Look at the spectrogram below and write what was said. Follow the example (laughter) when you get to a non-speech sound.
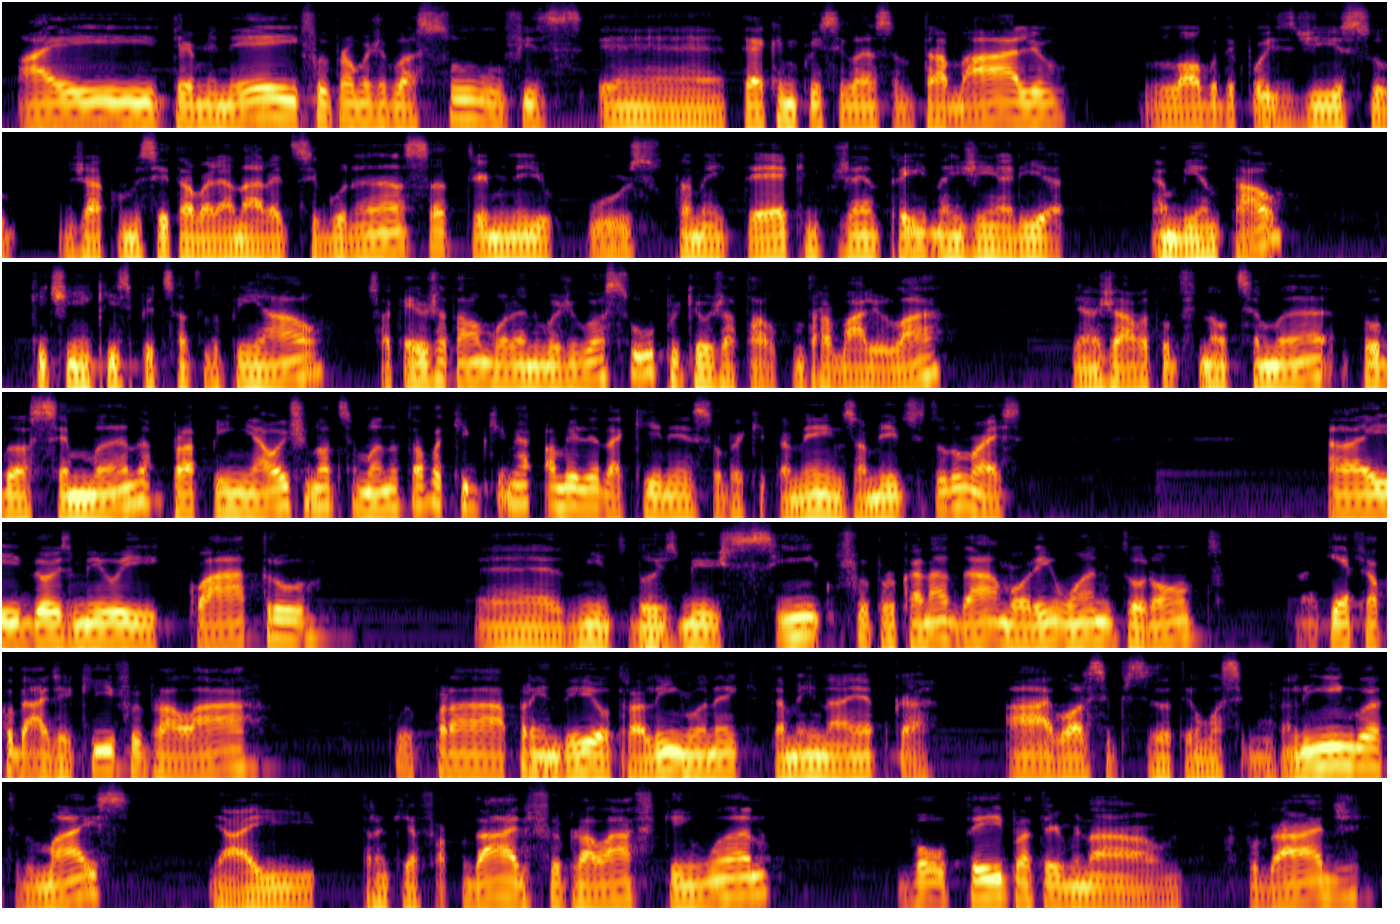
aí terminei, fui para Mogi Guaçu, fiz é, técnico em segurança do trabalho, logo depois disso já comecei a trabalhar na área de segurança, terminei o curso também técnico, já entrei na engenharia ambiental, que tinha aqui em Espírito Santo do Pinhal, só que aí eu já estava morando em Mogi Guaçu, porque eu já estava com trabalho lá, viajava todo final de semana, toda semana para Pinhal, e final de semana eu estava aqui, porque minha família é daqui, né, sobre aqui também, os amigos e tudo mais. Aí, 2004, é, minto, 2005, fui para o Canadá, morei um ano em Toronto, aqui a faculdade aqui, fui para lá, para aprender outra língua, né? Que também na época, ah, agora você precisa ter uma segunda língua, tudo mais. E aí tranquei a faculdade, fui para lá, fiquei um ano, voltei para terminar a faculdade.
